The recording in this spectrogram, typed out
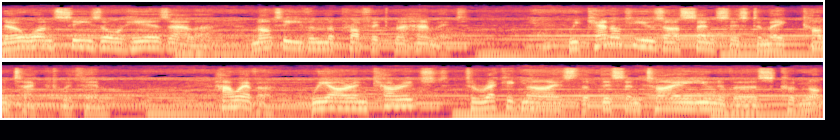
No one sees or hears Allah, not even the Prophet Muhammad. We cannot use our senses to make contact with him. However, we are encouraged to recognize that this entire universe could not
